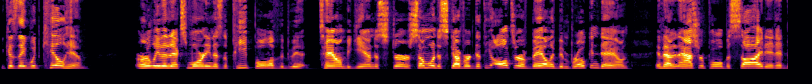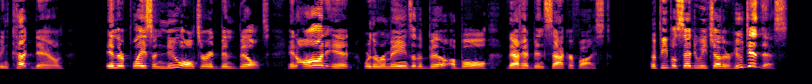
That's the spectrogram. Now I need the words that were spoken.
Because they would kill him. Early the next morning, as the people of the town began to stir, someone discovered that the altar of Baal had been broken down and that an Asherah pole beside it had been cut down. In their place, a new altar had been built and on it were the remains of the a bull that had been sacrificed. The people said to each other, Who did this?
